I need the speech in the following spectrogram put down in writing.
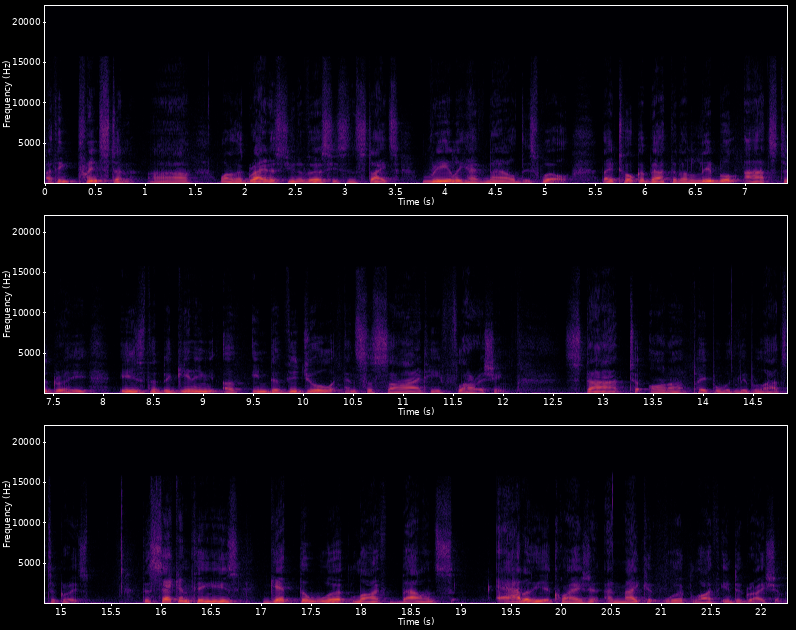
I think Princeton, uh, one of the greatest universities in States, really have nailed this well. They talk about that a liberal arts degree is the beginning of individual and society flourishing. Start to honour people with liberal arts degrees. The second thing is get the work-life balance out of the equation and make it work-life integration.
